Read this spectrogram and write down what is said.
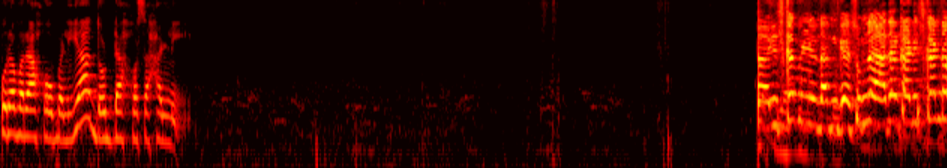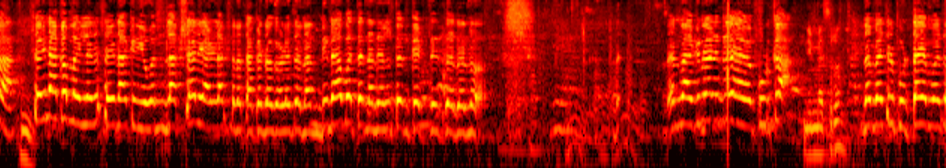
ಪುರವರ ಹೋಬಳಿಯ ದೊಡ್ಡ ಹೊಸಹಳ್ಳಿ. ಇಸ್ಕೊಂಬಿ ನನ್ಗೆ ಸುಮ್ಮನೆ ಆಧಾರ್ ಕಾರ್ಡ್ ಇಸ್ಕೊಂಡು ಸೈನ್ ಹಾಕಮ್ಮ ಇಲ್ಲ ಸೈನ್ ಹಾಕಿದ್ವಿ ಒಂದ್ ಲಕ್ಷ ಎರಡು ಲಕ್ಷ ತಗೊಂಡೋಗೋಳೆ ಸರ್ ನನ್ನ ದಿನ ಬತ್ತ ನಾನು ಎಲ್ಲಿ ತಂದು ಕಟ್ತೀನಿ ಸರ್ ನಾನು ನನ್ನ ಮಗನ ನೋಡಿದ್ರೆ ಕುಡ್ಕ. ನಿಮ್ಮ ಹೆಸರು? ನಮ್ಮ ಹೆಸರು ಪುಟ್ಟಾಯ ಮೋಸ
